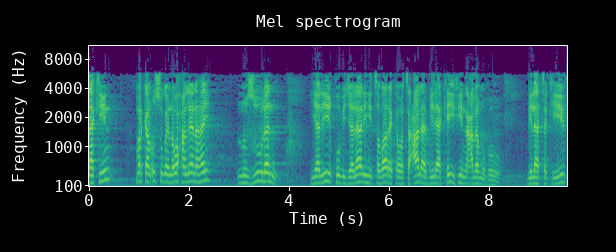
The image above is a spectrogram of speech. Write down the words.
laakiin markaan u sugayno waxaan leenahay nuzuulan yaliiqu bijalaalihi tabaaraka wa tacaala bilaa kayfin naclamuhu. Bilaa takyiif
